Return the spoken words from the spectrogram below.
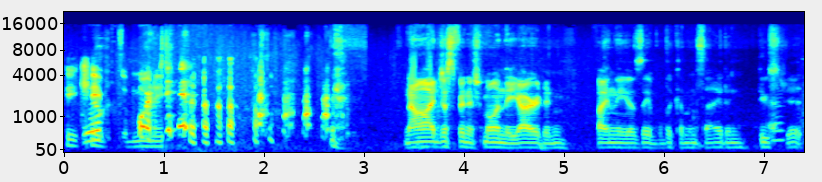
he gave the money. No, I just finished mowing the yard and finally I was able to come inside and do Uh. shit.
